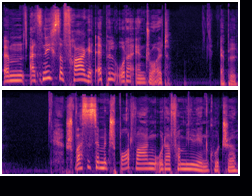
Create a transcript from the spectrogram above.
Ähm, als nächste Frage, Apple oder Android? Apple. Was ist denn mit Sportwagen oder Familienkutsche?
